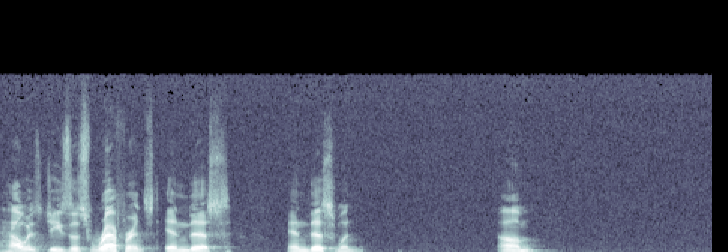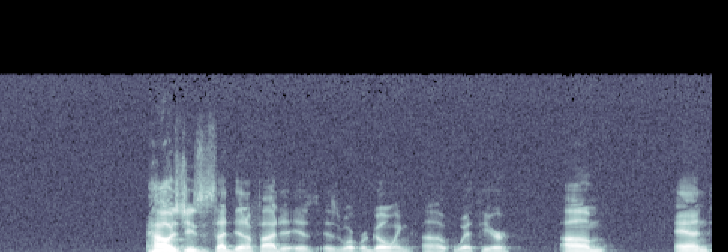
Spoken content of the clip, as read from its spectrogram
how is Jesus referenced in this, in this one? Um, how is Jesus identified is, is what we're going uh, with here. Um, and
